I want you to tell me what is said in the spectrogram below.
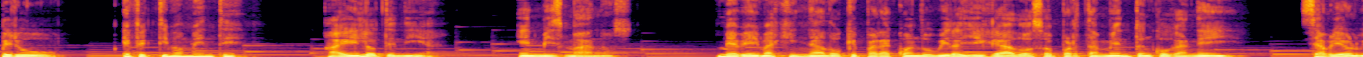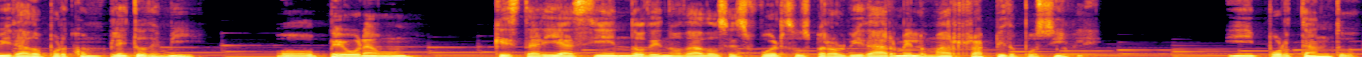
Pero, efectivamente, ahí lo tenía, en mis manos. Me había imaginado que para cuando hubiera llegado a su apartamento en Koganei, se habría olvidado por completo de mí, o peor aún, que estaría haciendo denodados esfuerzos para olvidarme lo más rápido posible y, por tanto,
